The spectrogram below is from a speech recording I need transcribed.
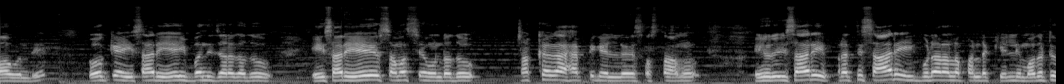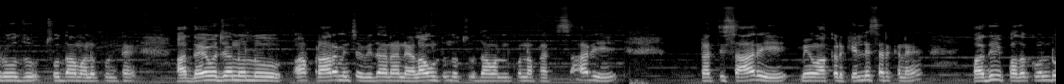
బాగుంది. ఓకే ఈసారి ఏ ఇబ్బంది జరగదు. ఈసారి ఏ సమస్య ఉండదు. చక్కగా హ్యాపీగా వెళ్ళేసి వస్తాము. ఈసారి ప్రతిసారి గుడారాల పండగకి వెళ్ళి మొదటి రోజు చూద్దాం అనుకుంటే ఆ దైవజనులు ఆ ప్రారంభించే విధానాన్ని ఎలా ఉంటుందో చూద్దాం అనుకున్న ప్రతిసారి ప్రతిసారి మేము అక్కడికి వెళ్ళేసరికనే పది పదకొండు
